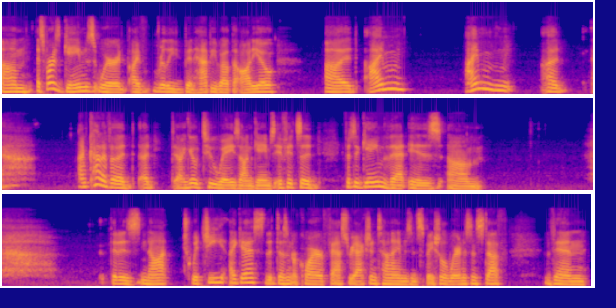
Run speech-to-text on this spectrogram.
Um, as far as games where I've really been happy about the audio, uh, I'm, I'm, uh, I'm kind of a, a, I go two ways on games. If it's a, if it's a game that is, um, that is not twitchy, I guess, that doesn't require fast reaction times and spatial awareness and stuff, then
